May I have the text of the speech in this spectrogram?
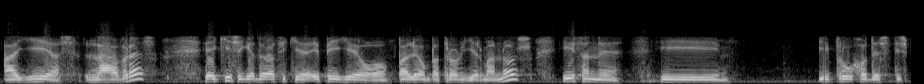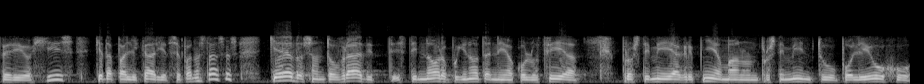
Αγίας Λάβρας εκεί συγκεντρώθηκε, πήγε ο παλαιόν πατρόν Γερμανός ήρθανε οι οι προύχοντες της περιοχής και τα παλικάρια της Επαναστάσεως και έδωσαν το βράδυ στην ώρα που γινόταν η ακολουθία προς τιμή, η αγρυπνία μάλλον προς τιμή του πολιούχου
